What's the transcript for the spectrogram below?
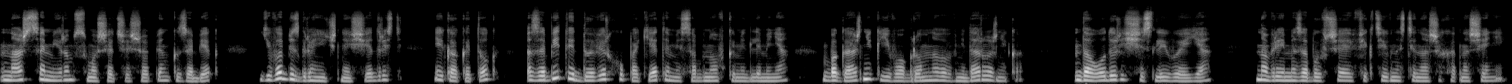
Наш с Амиром сумасшедший шопинг, забег, его безграничная щедрость и, как итог, забитый доверху пакетами с обновками для меня багажник его огромного внедорожника. До одури счастливая я, на время забывшая эффективности наших отношений.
